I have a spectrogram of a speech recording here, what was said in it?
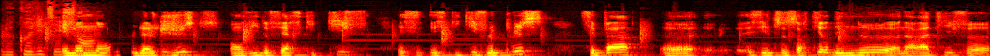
Le Covid, c'est Et chiant. maintenant, il a juste envie de faire ce qu'il kiffe. Et, et ce qu'il kiffe le plus, c'est pas euh, essayer de se sortir des nœuds euh, narratifs euh,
